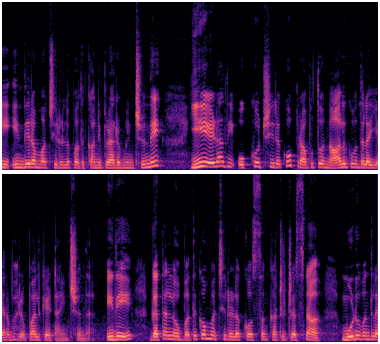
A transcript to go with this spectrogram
ఈ ఇందిరమ్మ చీరల పథకాన్ని ప్రారంభించింది. ఈ ఏడాది ఒక్కో చీరకు ప్రభుత్వం నాలుగు వందల ఎనభై రూపాయలు కేటాయించింది. ఇది గతంలో బతుకమ్మ చీరల కోసం ఖర్చు చేసిన మూడు వందల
